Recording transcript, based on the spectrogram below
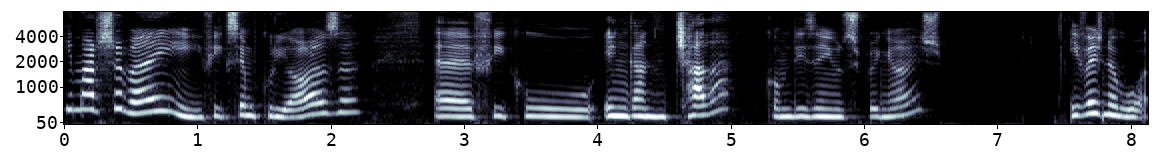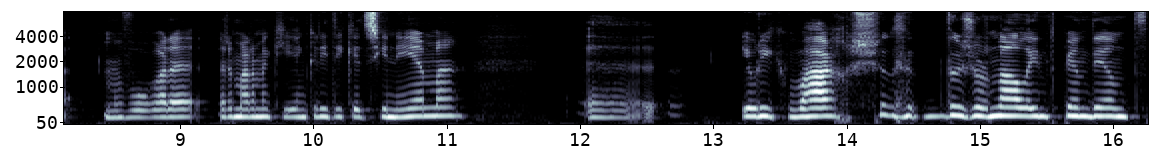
e marcha bem. Fico sempre curiosa, uh, fico enganchada, como dizem os espanhóis, e vejo na boa. Não vou agora armar-me aqui em crítica de cinema. Uh, Eurico Barros, do jornal independente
